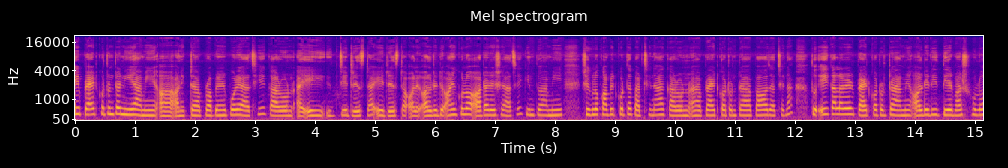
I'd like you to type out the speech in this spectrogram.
এই প্রাইড কটনটা নিয়ে আমি অনেকটা প্রবলেমে পড়ে আছি। কারণ এই যে ড্রেসটা এই ড্রেসটা অলরেডি অনেকগুলো অর্ডার এসে আছে, কিন্তু আমি সেগুলো কমপ্লিট করতে পারছি না। কারণ প্রাইড কটনটা পাওয়া যাচ্ছে না। তো এই কালারের প্রাইড কটনটা আমি অলরেডি দেড় মাস হলো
